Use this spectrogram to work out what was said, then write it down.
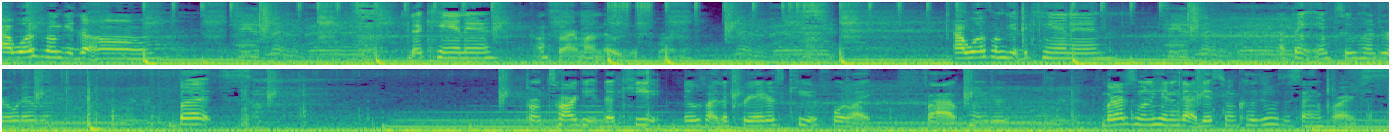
I was gonna get the um the Canon. I'm sorry, my nose is running. I was gonna get the Canon. I think M200 or whatever but from Target, the kit, it was like the creator's kit for like 500 But I just went ahead and got this one because it was the same price.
